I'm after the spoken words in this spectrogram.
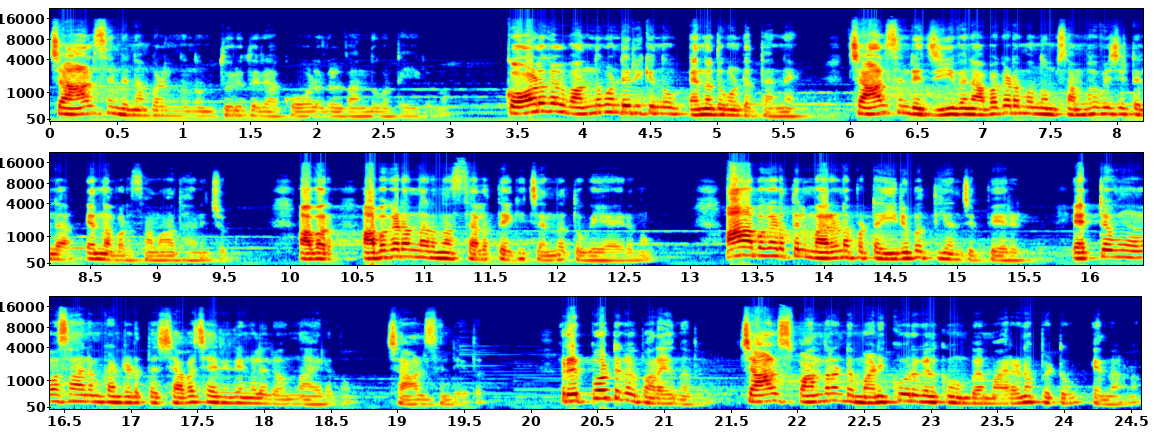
ചാൾസിന്റെ നമ്പറിൽ നിന്നും തുരുതുര കോളുകൾ വന്നുകൊണ്ടേയിരുന്നു. കോളുകൾ വന്നുകൊണ്ടിരിക്കുന്നു എന്നതുകൊണ്ട് തന്നെ ചാൾസിന്റെ ജീവൻ അപകടമൊന്നും സംഭവിച്ചിട്ടില്ല എന്നവർ സമാധാനിച്ചു. അവർ അപകടം നടന്ന സ്ഥലത്തേക്ക് ചെന്നെത്തുകയായിരുന്നു. ആ അപകടത്തിൽ മരണപ്പെട്ട ഇരുപത്തിയഞ്ച് പേരിൽ ഏറ്റവും അവസാനം കണ്ടെടുത്ത ശവശരീരങ്ങളിൽ ഒന്നായിരുന്നു ചാൾസിന്റെത് റിപ്പോർട്ടുകൾ പറയുന്നത് ചാൾസ് പന്ത്രണ്ട് മണിക്കൂറുകൾക്ക് മുമ്പ് മരണപ്പെട്ടു എന്നാണ്.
